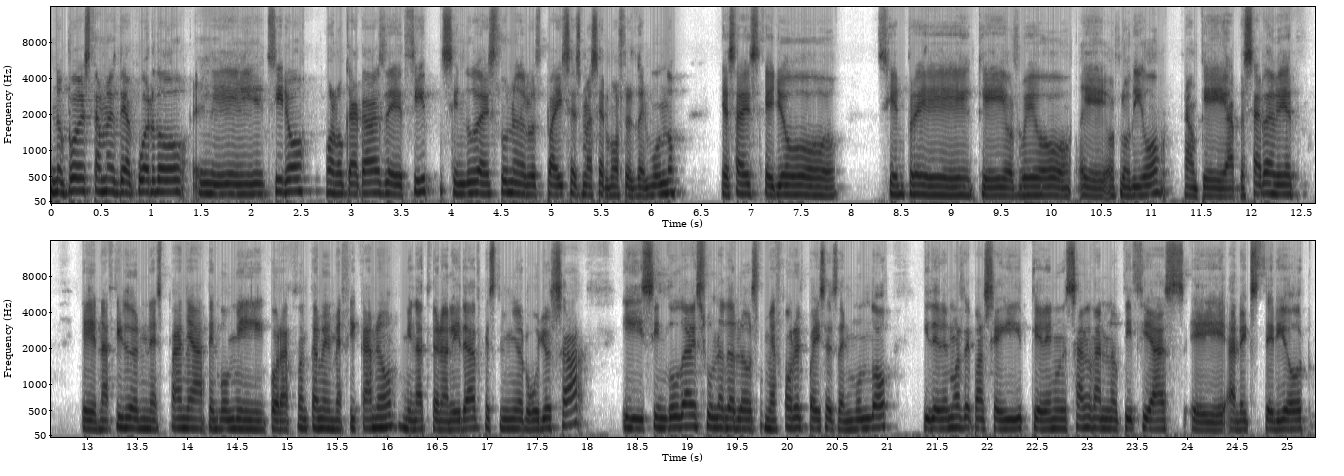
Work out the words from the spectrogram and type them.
No puedo estar más de acuerdo, eh, Ciro, con lo que acabas de decir. Sin duda es uno de los países más hermosos del mundo. Ya sabes que yo siempre que os veo, eh, os lo digo, aunque a pesar de haber eh, nacido en España, tengo mi corazón también mexicano, mi nacionalidad, que estoy muy orgullosa y sin duda es uno de los mejores países del mundo y debemos de conseguir que salgan noticias al exterior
